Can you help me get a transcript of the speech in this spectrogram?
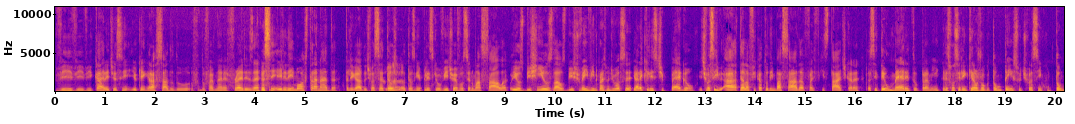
Vi, vi, vi. Cara, e, tipo assim, e o que é engraçado do, do Five Nights at Freddy's, né? Tipo assim, ele nem mostra nada, tá ligado? Tipo assim, até, os, Aham. até os gameplays que eu vi, tipo, é você numa sala e os bichinhos lá, os bichos, vêm vindo pra cima de você. E a hora que eles te pegam, e tipo assim, a tela fica toda embaçada, faz- fica estática, né? Assim, tem um mérito pra mim eles conseguirem criar um jogo tão tenso, tipo assim, com tão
